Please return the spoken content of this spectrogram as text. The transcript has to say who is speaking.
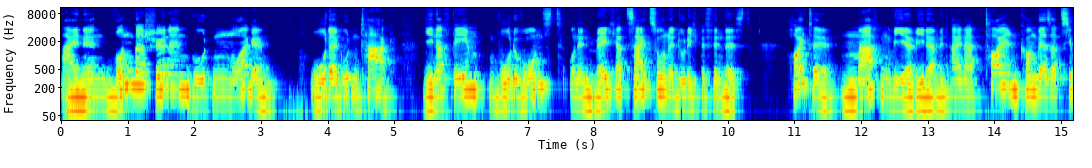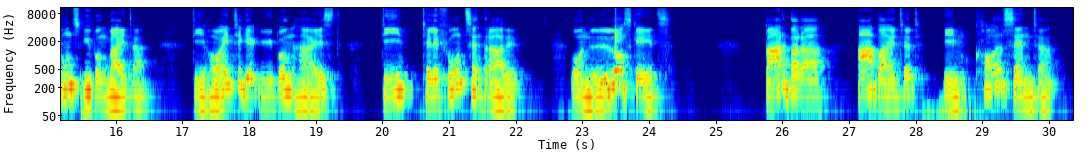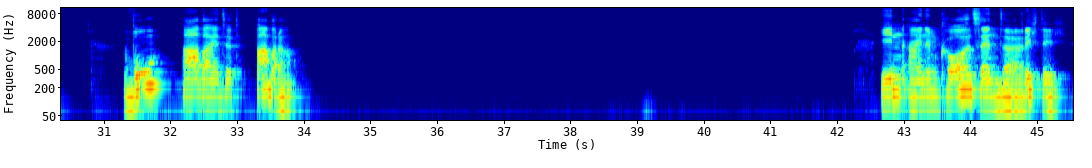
Speaker 1: Einen wunderschönen guten Morgen oder guten Tag, je nachdem, wo du wohnst und in welcher Zeitzone du dich befindest. Heute machen wir wieder mit einer tollen Konversationsübung weiter. Die heutige Übung heißt die Telefonzentrale. Und los geht's! Barbara arbeitet im Callcenter. Wo arbeitet Barbara? In einem Callcenter, richtig.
